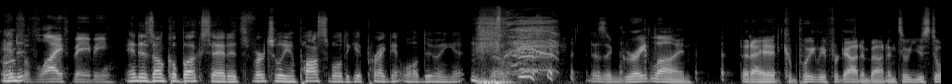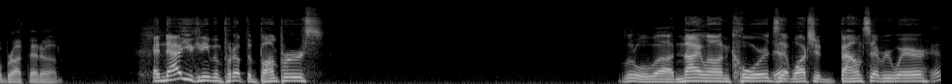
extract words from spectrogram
Proof And it- of life, baby. And as Uncle Buck said, it's virtually impossible to get pregnant while doing it. So That is a great line that I had completely forgotten about until you still brought that up. And now you can even put up the bumpers, little uh, nylon cords Yeah. that watch it bounce everywhere. Yeah.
